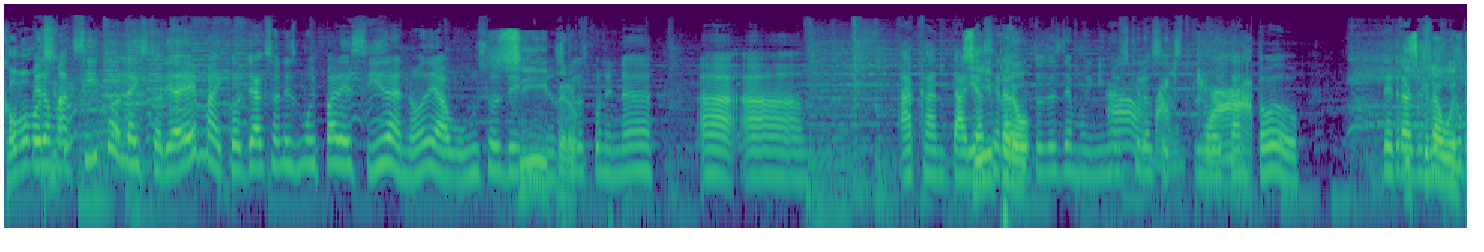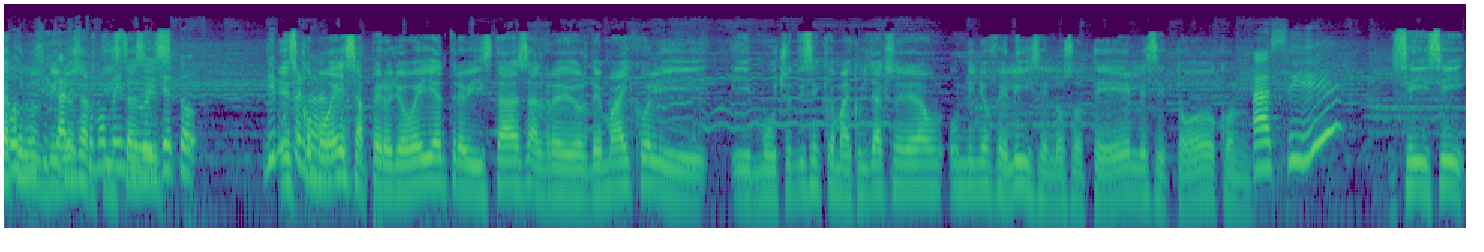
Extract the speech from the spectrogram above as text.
¿Cómo, Pero Maxito? Maxito, la historia de Michael Jackson es muy parecida, ¿no? De abusos, de Sí, niños pero- que los ponen a, a, a- a cantar y Sí, a ser pero- adultos desde muy niños que los explotan todo. Detrás Es de que la esos vuelta con los niños como artistas es- de todo. Dime, Es como esa, pero yo veía entrevistas alrededor de Michael y, y muchos dicen que Michael Jackson era un, un niño feliz en los hoteles y todo con... ¿Ah, sí? Sí, sí,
